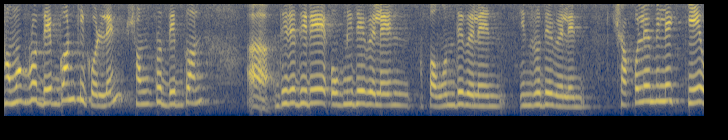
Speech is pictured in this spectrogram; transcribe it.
সমগ্র দেবগণ কি করলেন? সমগ্র দেবগণ ধীরে ধীরে অগ্নিদেব এলেন, পবনদেব এলেন, ইন্দ্রদেব এলেন। সকলে মিলে কেউ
